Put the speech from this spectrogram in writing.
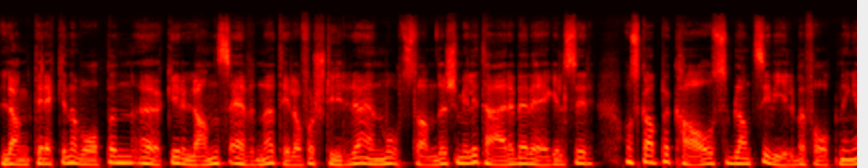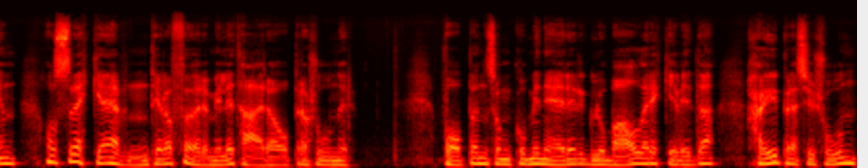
Langtrekkende våpen øker lands evne til å forstyrre en motstanders militære bevegelser og skape kaos blant sivilbefolkningen og svekke evnen til å føre militære operasjoner. Våpen som kombinerer global rekkevidde, høy presisjon,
